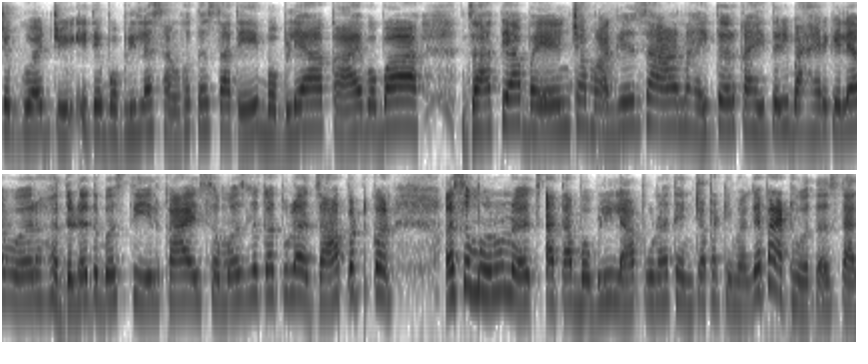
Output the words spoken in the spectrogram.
जग्गुआजी इथे बबलीला सांगत असतात ए बबल्या काय बाबा? जा त्या बयांच्या मागे जा. नाहीतर काहीतरी बाहेर गेल्यावर हदडत बसतील. काय समजलं का तुला? जा पटकन. असं म्हणूनच आता बबलीला पुन्हा त्यांच्या पाठीमागे पाठवत असतात.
